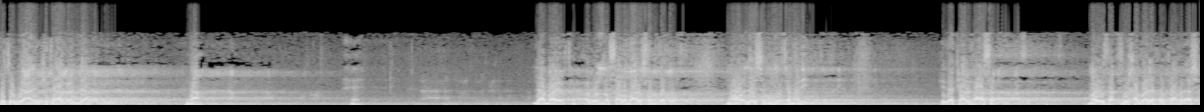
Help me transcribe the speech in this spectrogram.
كتب يعني الكتاب عنده؟ نعم. إيه؟ لا ما يعتمد أقول النصارى ما يصدقون. ما ليسوا بمؤتمنين إذا كان الفاسق ما يوثق في خبره فالكافر أشد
